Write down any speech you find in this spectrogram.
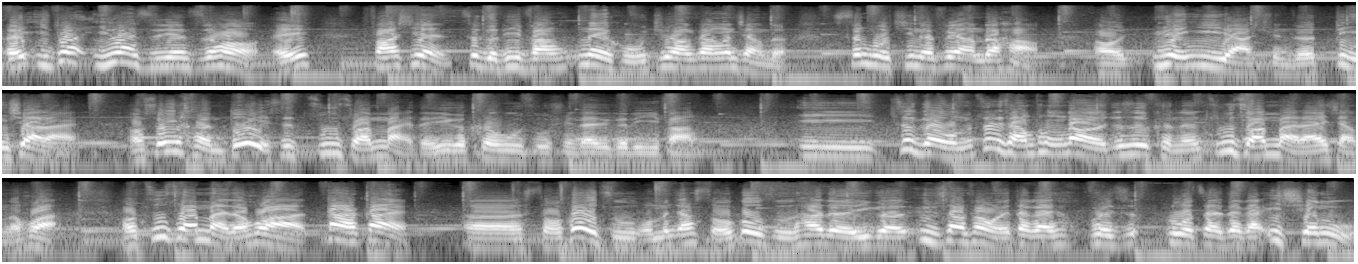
哎，一段一段时间之后，哎，发现这个地方内湖，就像刚刚讲的，生活机能非常的好，哦，愿意啊选择定下来，哦，所以很多也是租转买的一个客户族群在这个地方。以这个我们最常碰到的就是可能租转买来讲的话，哦，租转买的话，大概呃首购族，我们讲首购族，它的一个预算范围大概会是落在大概一千五，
